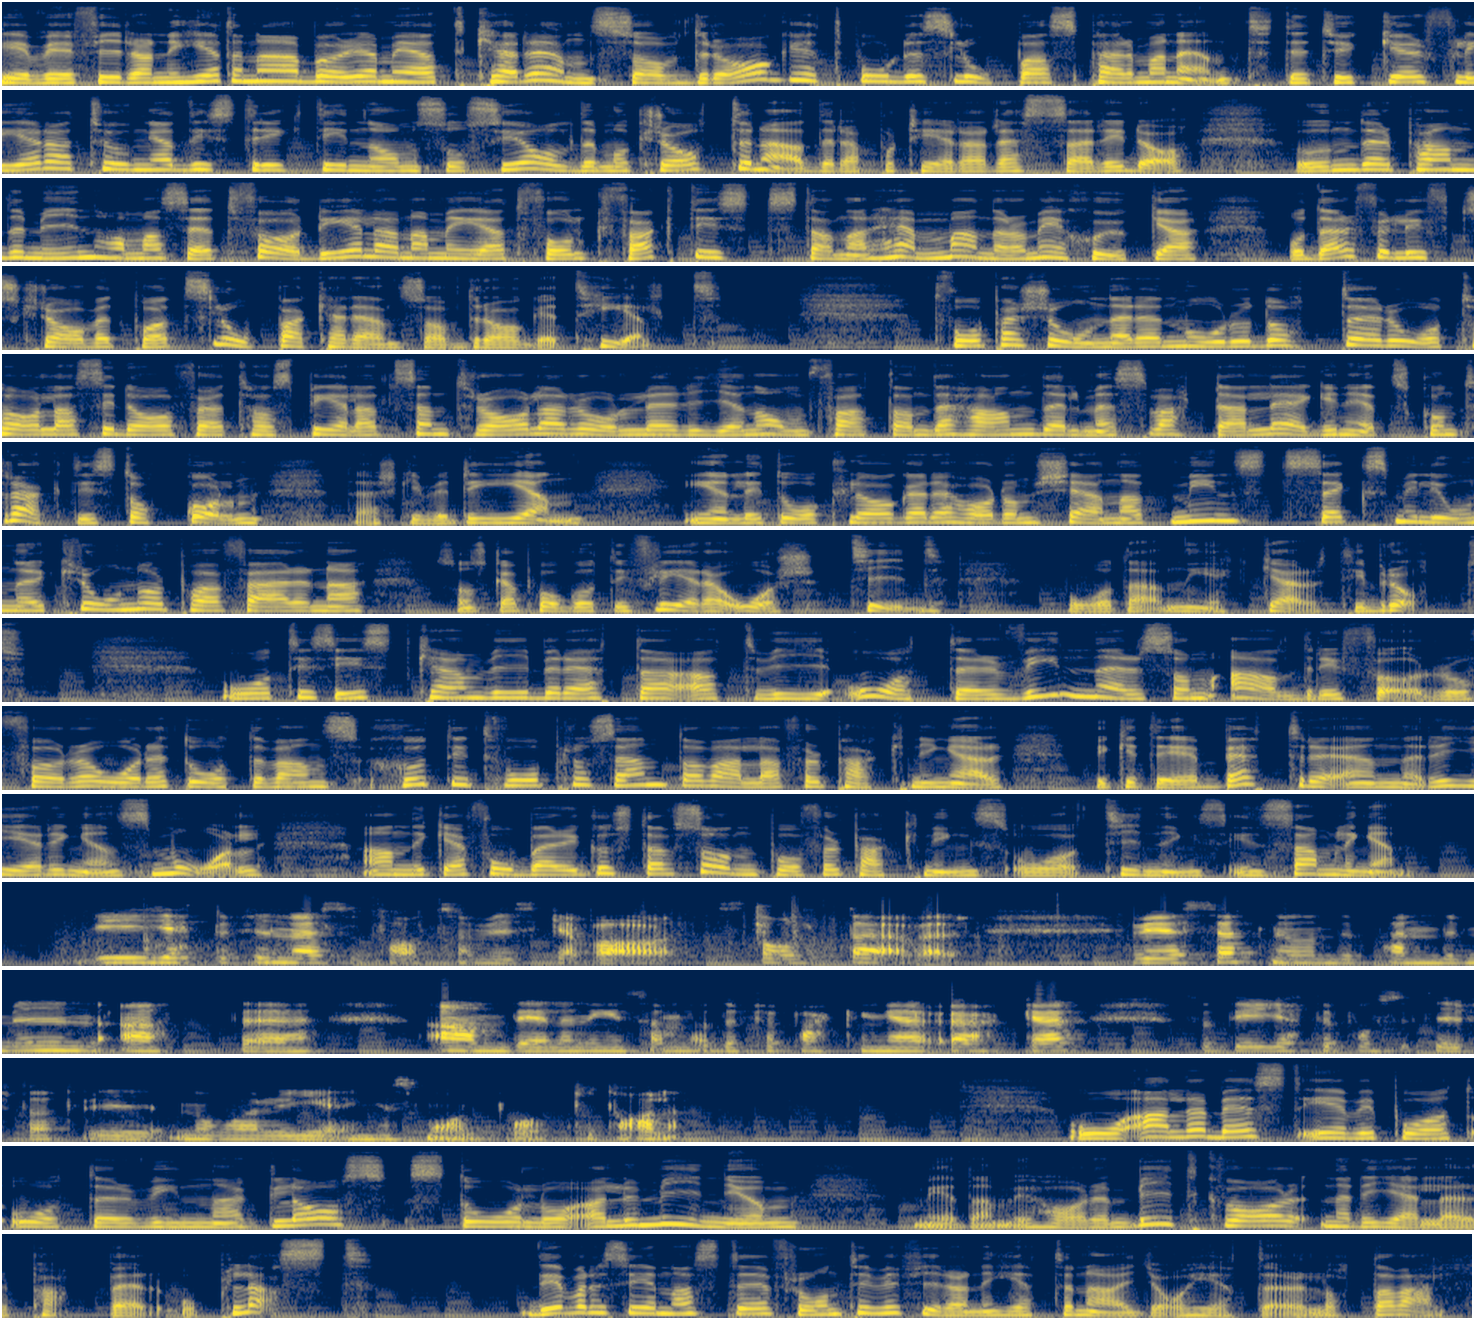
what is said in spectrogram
TV4-nyheterna börjar med att karensavdraget borde slopas permanent. Det tycker flera tunga distrikt inom Socialdemokraterna, det rapporterar SR idag. Under pandemin har man sett fördelarna med att folk faktiskt stannar hemma när de är sjuka och därför lyfts kravet på att slopa karensavdraget helt. Två personer, en mor och dotter, åtalas idag för att ha spelat centrala roller i en omfattande handel med svarta lägenhetskontrakt i Stockholm. Där skriver DN. Enligt åklagare har de tjänat minst 6 miljoner kronor på affärerna som ska ha pågått i flera års tid. Båda nekar till brott. Och till sist kan vi berätta att vi återvinner som aldrig förr och förra året återvanns 72% av alla förpackningar vilket är bättre än regeringens mål. Annika Foberg Gustafsson på förpacknings och tidningsinsamlingen. Det är jättefina resultat som vi ska vara stolta över. Vi har sett nu under pandemin att eh, andelen insamlade förpackningar ökar så det är jättepositivt att vi når regeringens mål på totalen. Och allra bäst är vi på att återvinna glas, stål och aluminium medan vi har en bit kvar när det gäller papper och plast. Det var det senaste från TV4 Nyheterna. Jag heter Lotta Wall.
